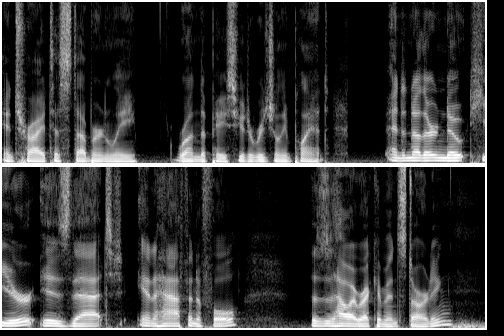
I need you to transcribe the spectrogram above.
and try to stubbornly run the pace you'd originally planned. And another note here is that in a half and a full, this is how I recommend starting.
